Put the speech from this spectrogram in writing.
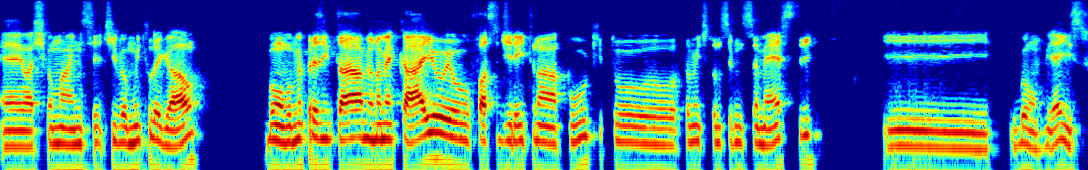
É, eu acho que é uma iniciativa muito legal. Bom, vou me apresentar. Meu nome é Caio, eu faço direito na PUC, tô, atualmente estou no segundo semestre. E, bom, e é isso.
